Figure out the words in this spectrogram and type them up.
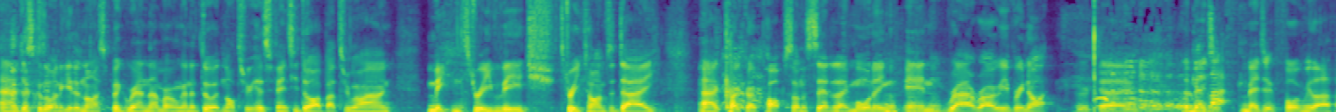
uh, just because I want to get a nice big round number. I'm going to do it not through his fancy diet, but through my own. Meat and three veg, three times a day. Uh, Cocoa Pops on a Saturday morning, and Raro every night. Okay. The magic, magic formula.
